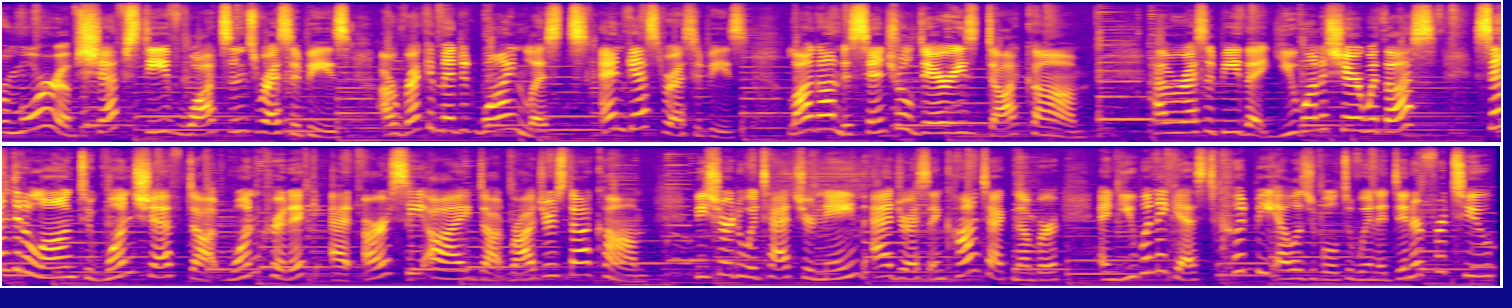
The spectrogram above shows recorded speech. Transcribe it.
For more of Chef Steve Watson's recipes, our recommended wine lists, and guest recipes, log on to centraldairies.com. Have a recipe that you want to share with us? Send it along to onechef.onecritic at rci.rogers.com. Be sure to attach your name, address, and contact number, and you and a guest could be eligible to win a dinner for two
